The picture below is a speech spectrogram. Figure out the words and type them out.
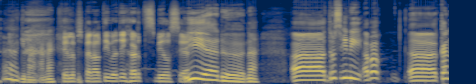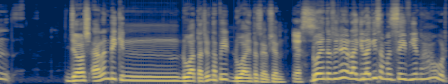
ah, gimana Phillips penalty berarti hurts Bills ya. Iya deh. Nah, eh, terus ini apa eh, kan Josh Allen bikin dua touchdown tapi dua interception. Yes. Dua interception lagi-lagi sama Xavier Howard.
